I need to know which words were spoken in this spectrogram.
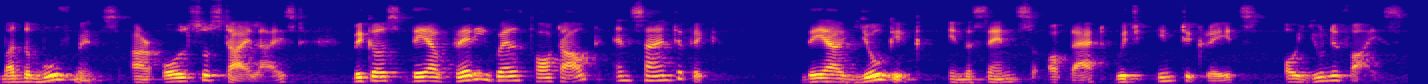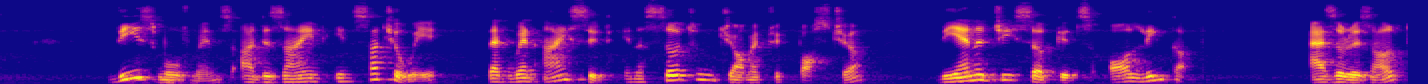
But the movements are also stylized because they are very well thought out and scientific. They are yogic in the sense of that which integrates or unifies. These movements are designed in such a way that when I sit in a certain geometric posture, the energy circuits all link up. As a result,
